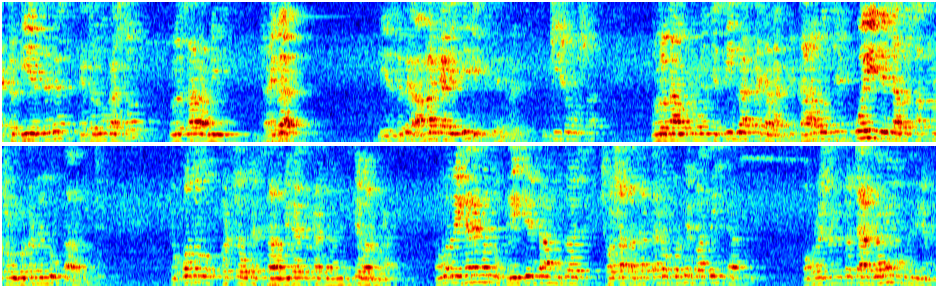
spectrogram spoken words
একটা বিএসএফ এর একটা লোক আসলো। বলে স্যার, আমি ড্রাইভার বিএসএফ এর আমার গাড়িতেই অ্যাক্সিডেন্ট হয়েছে। কি সমস্যা? বলল, না, ওটা বলছে, তিন লাখ টাকা লাগবে। কারা বলছে? ওই যে যারা ছাত্র সংগঠনের লোক, তারা বলছে। তো কত খরচ হবে? আমি এত টাকা আমি দিতে পারব না। বললাম, এখানে কত? প্লেটের দাম ছ সাত হাজার টাকা পড়বে, বাসেই অপারেশনের তো চার্জ লাগে না আমাদের এখানে?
